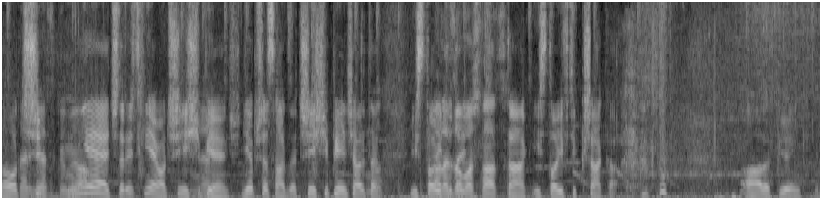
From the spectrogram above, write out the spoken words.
No, trzy, 40 miał. nie, 40 nie miał, 35. Nie, przesadzę. 35, ale tak. No, I stoi ale tutaj. zobacz na co. Tak, i stoi w tych krzakach. ale pięknie.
